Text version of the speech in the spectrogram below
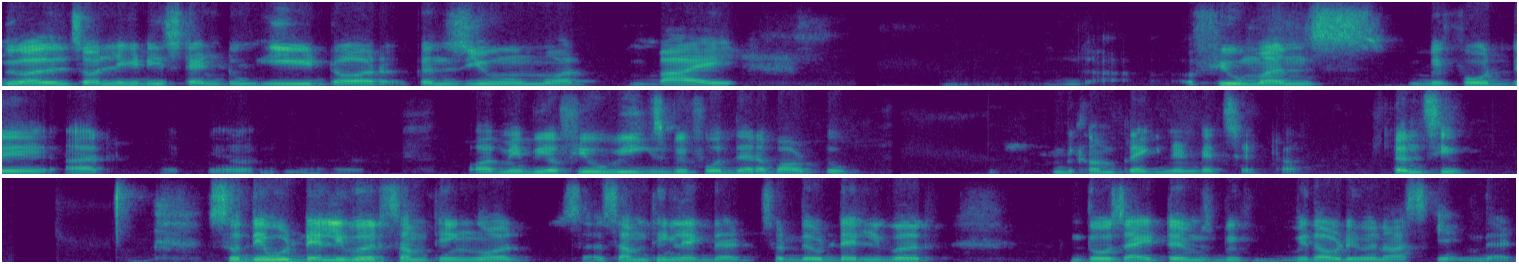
girls or ladies tend to eat or consume or buy a few months before they are you know, or maybe a few weeks before they're about to become pregnant etc conceive so they would deliver something or something like that. So they would deliver those items without even asking that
